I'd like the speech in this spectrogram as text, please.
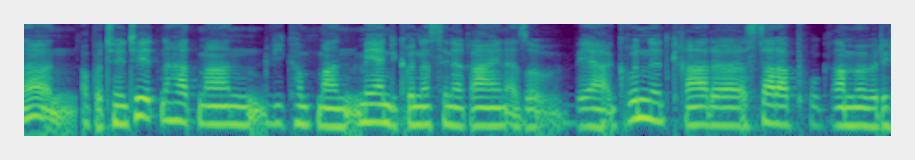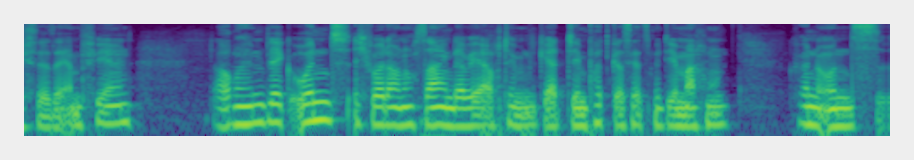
ne, Opportunitäten hat man, wie kommt man mehr in die Gründerszene rein, also wer gründet gerade, Startup-Programme würde ich sehr, sehr empfehlen da auch im Hinblick. Und ich wollte auch noch sagen, da wir ja auch den, den Podcast jetzt mit dir machen, können uns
